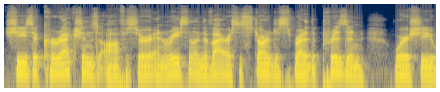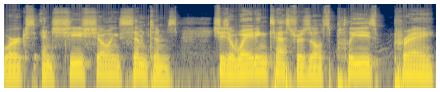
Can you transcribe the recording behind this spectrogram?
She's a corrections officer, and recently the virus has started to spread at the prison where she works, and she's showing symptoms. She's awaiting test results. Please pray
